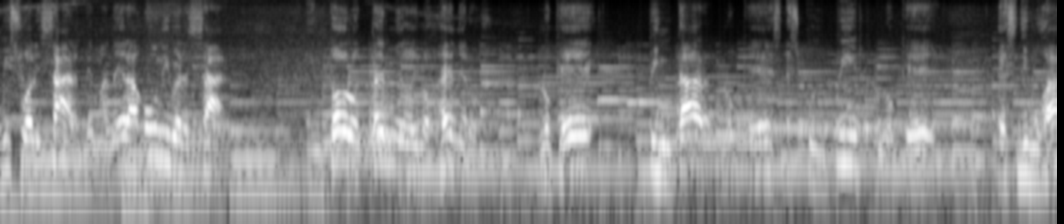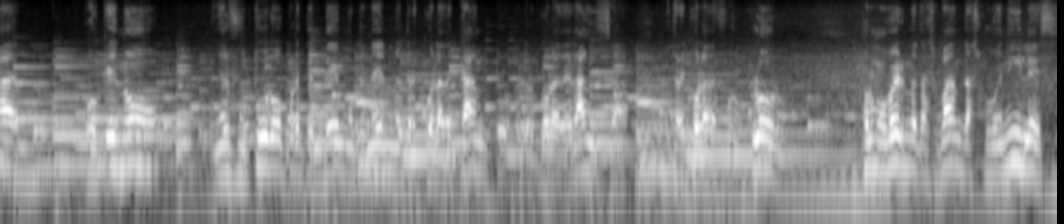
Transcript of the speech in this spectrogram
visualizar de manera universal, en todos los términos y los géneros, lo que es pintar, lo que es esculpir, lo que es dibujar, ¿por qué no? En el futuro pretendemos tener nuestra escuela de canto, nuestra escuela de danza, nuestra escuela de folclore, promover nuestras bandas juveniles,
